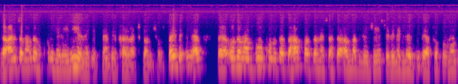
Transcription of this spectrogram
ve aynı zamanda hukukun gereğini yerine getiren bir karar açıklanmış olsaydı eğer e, o zaman bu konuda daha fazla mesafe alınabileceği söylenebilirdi veya toplumun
